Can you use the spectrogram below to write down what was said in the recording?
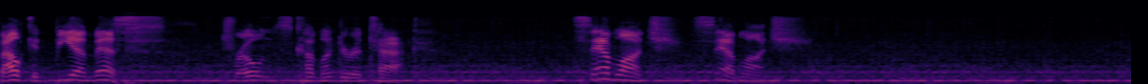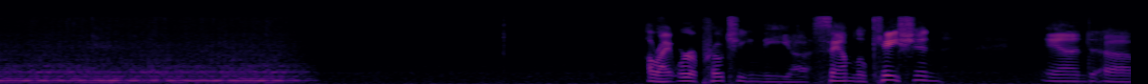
Falcon BMS. Drones come under attack. SAM launch. SAM launch. All right, we're approaching the uh, SAM location and uh,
